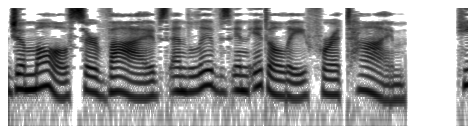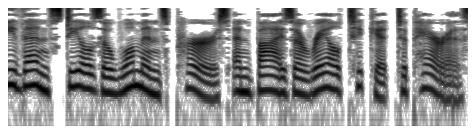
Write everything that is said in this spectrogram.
Jamal survives and lives in Italy for a time. He then steals a woman's purse and buys a rail ticket to Paris.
